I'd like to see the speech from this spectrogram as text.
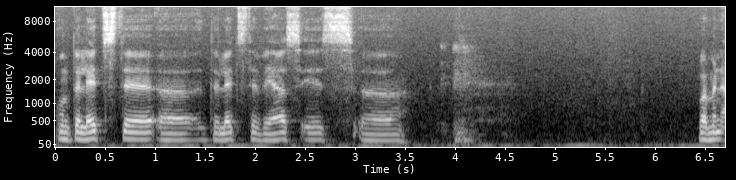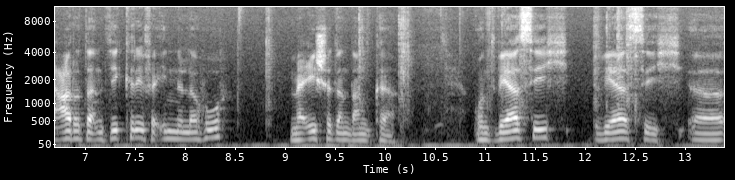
und der letzte, äh, der letzte Vers ist, äh, وَمَنْ أَعْرَضَ عَنْ ذِكْرِ فَإِنَّ لَهُ مَعِيشَةً دَنْكَ Und wer sich wer sich äh,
